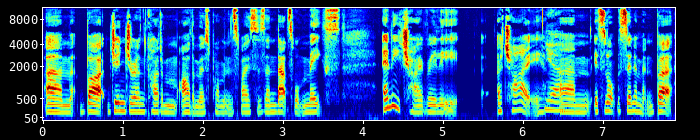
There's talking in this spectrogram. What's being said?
Um, but ginger and cardamom are the most prominent spices, and that's what makes any chai really a chai. Yeah. Um, it's not the cinnamon, but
